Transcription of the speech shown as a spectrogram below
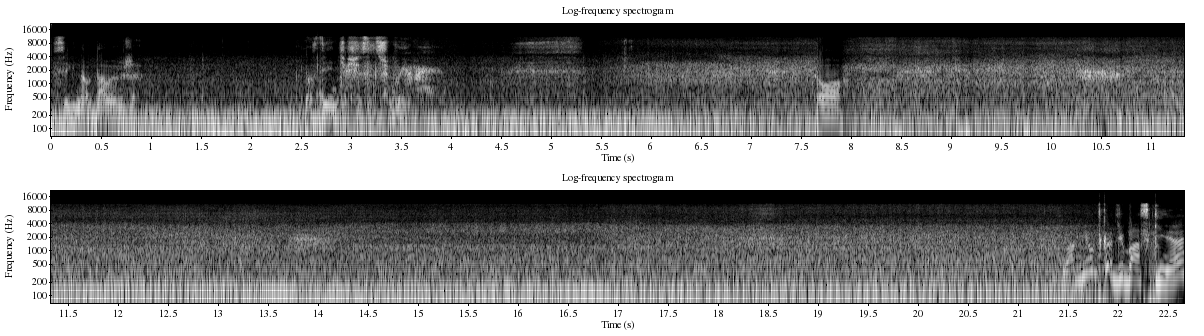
Sygnał dałem, że na zdjęcia się zatrzymujemy. O! Ładniutko dziubaski, nie?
